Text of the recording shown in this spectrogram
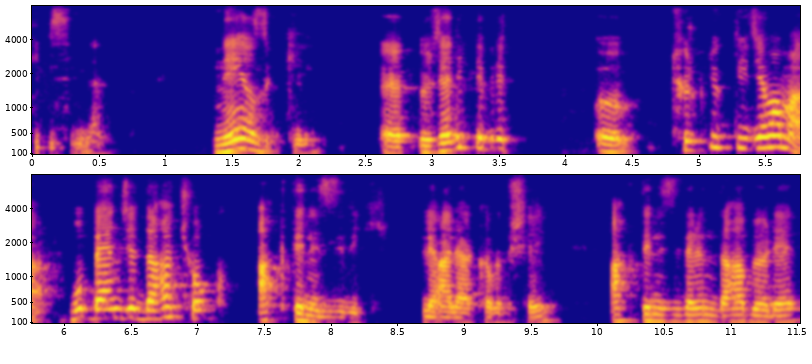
gibisinden. Ne yazık ki e, özellikle bir e, Türklük diyeceğim ama bu bence daha çok Akdenizlilikle alakalı bir şey. Akdenizlilerin daha böyle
